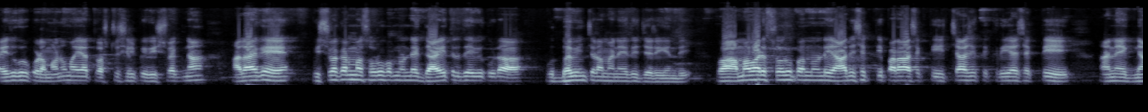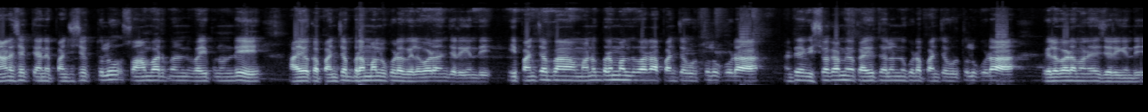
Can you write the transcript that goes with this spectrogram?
ఐదుగురు కూడా మనుమయ త్వష్టు శిల్పి విశ్వజ్ఞ అలాగే విశ్వకర్మ స్వరూపం నుండి గాయత్రి దేవి కూడా ఉద్భవించడం అనేది జరిగింది. వా అమ్మవారి స్వరూపం నుండి ఆదిశక్తి పరాశక్తి ఇచ్ఛాశక్తి క్రియాశక్తి అనే జ్ఞానశక్తి అనే పంచశక్తులు స్వామివారి వైపు నుండి ఆ యొక్క పంచబ్రహ్మలు కూడా వెలువడడం జరిగింది. ఈ పంచ మనుబ్రహ్మల ద్వారా పంచవృత్తులు కూడా అంటే విశ్వకర్మ యొక్క ఐదుతలను కూడా పంచవృత్తులు కూడా వెలవడం అనేది జరిగింది.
